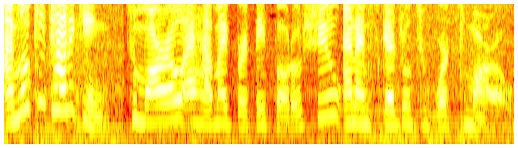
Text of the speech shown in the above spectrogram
I'm low-key panicking. Tomorrow, I have my birthday photo shoot and I'm scheduled to work tomorrow.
